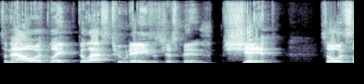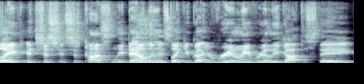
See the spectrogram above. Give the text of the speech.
So now, like the last two days, it's just been shit. So it's like it's just it's just constantly down. Mm-hmm. Like it's like you got you really really got to stay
